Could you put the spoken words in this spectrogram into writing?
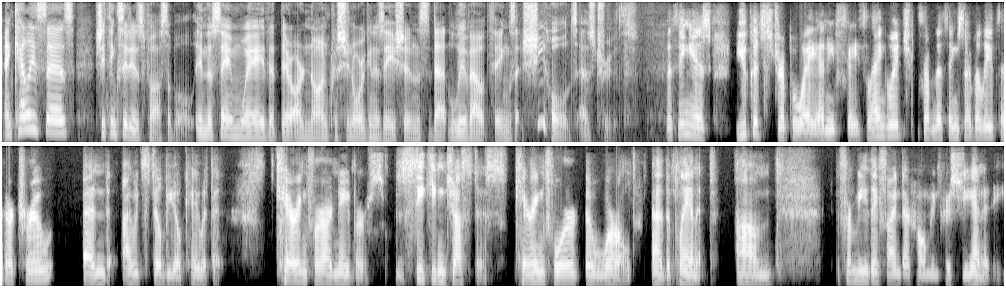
And Kelly says she thinks it is possible, in the same way that there are non Christian organizations that live out things that she holds as truths. The thing is, you could strip away any faith language from the things I believe that are true, and I would still be okay with it. Caring for our neighbors, seeking justice, caring for the world, uh, the planet. Um, for me, they find their home in Christianity.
